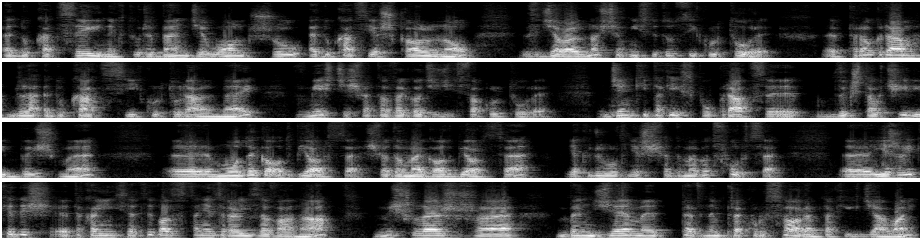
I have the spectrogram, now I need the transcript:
edukacyjny, który będzie łączył edukację szkolną z działalnością instytucji kultury. Program dla edukacji kulturalnej w mieście Światowego Dziedzictwa Kultury. Dzięki takiej współpracy wykształcilibyśmy e, młodego odbiorcę, świadomego odbiorcę, jak również świadomego twórcę. E, Jeżeli kiedyś e, taka inicjatywa zostanie zrealizowana, myślę, że będziemy pewnym prekursorem takich działań,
